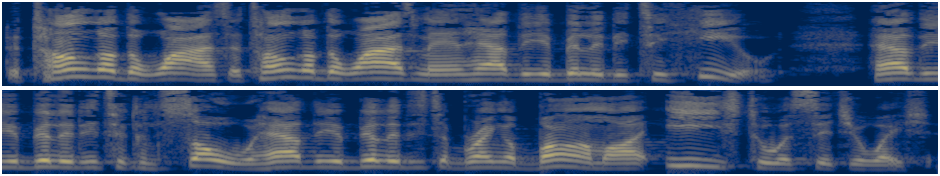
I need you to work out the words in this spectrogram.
The tongue of the wise, the tongue of the wise man have the ability to heal, have the ability to console, have the ability to bring a balm or ease to a situation.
